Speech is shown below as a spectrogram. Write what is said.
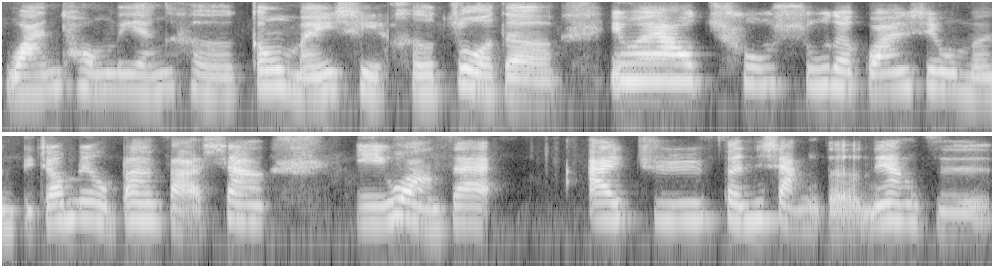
顽童联合跟我们一起合作的，因为要出书的关系，我们比较没有办法像以往在 IG 分享的那样子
